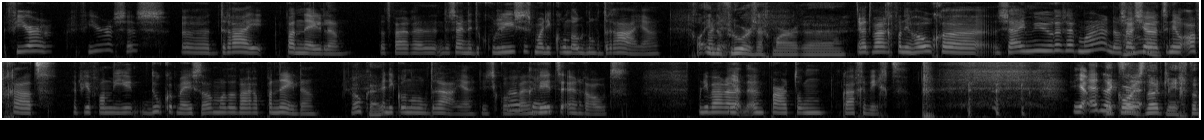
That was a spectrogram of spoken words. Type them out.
vier, vier zes eh, draaipanelen. Dat waren, er zijn er de coulisses, maar die konden ook nog draaien. Gewoon in de de- vloer, zeg maar. eh, Ja, het waren van die hoge zijmuren, zeg maar. Dus als je Oh. het toneel afgaat, heb je van die doeken meestal, maar dat waren panelen. Oké. En die konden nog draaien. Dus die konden bij wit en rood. Maar die waren Ja. een paar ton qua gewicht. Ja, en dat, Decor eh, is nooit licht. Dat,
